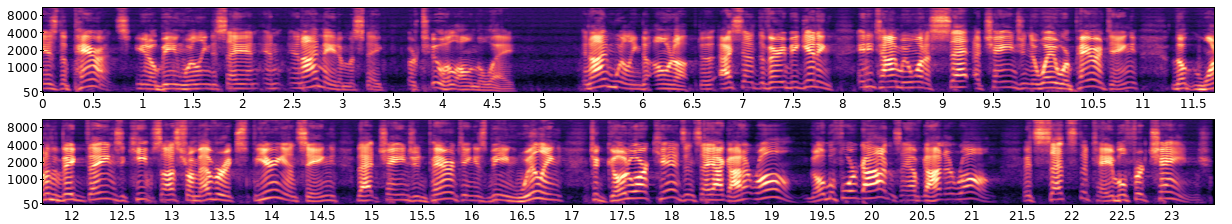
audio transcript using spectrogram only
is the parents, you know, being willing to say, and, and, and I made a mistake or two along the way. And I'm willing to own up. I said at the very beginning, anytime we want to set a change in the way we're parenting, the, one of the big things that keeps us from ever experiencing that change in parenting is being willing to go to our kids and say, I got it wrong. Go before God and say, I've gotten it wrong. It sets the table for change.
